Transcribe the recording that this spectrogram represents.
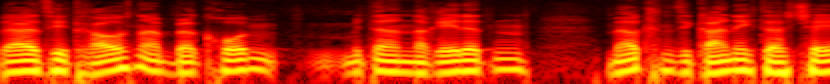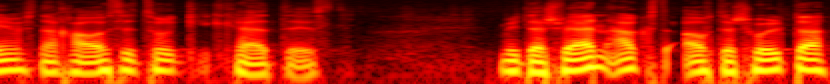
Während sie draußen am Balkon miteinander redeten, merkten sie gar nicht, dass James nach Hause zurückgekehrt ist. Mit der schweren Axt auf der Schulter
